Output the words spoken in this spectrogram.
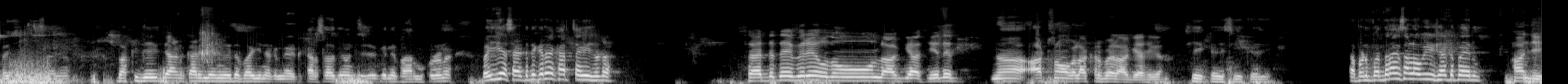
ਬਾਈ ਜੀ। ਬਾਕੀ ਜੇ ਜਾਣਕਾਰੀ ਲੈਣੀ ਹੋਵੇ ਤਾਂ ਬਾਈ ਨਾਲ ਕਨੈਕਟ ਕਰ ਸਕਦੇ ਹੋ ਜਿਸੇ ਕਿਨੇ ਫਾਰਮ ਖੋਲਣਾ ਬਾਈ ਇਹ ਸੈੱਟ ਤੇ ਕਿੰਨਾ ਖਰਚਾ ਗਈ ਤੁਹਾਡਾ? ਸੈੱਡ ਤੇ ਵੀਰੇ ਉਦੋਂ ਲੱਗ ਗਿਆ ਸੀ ਇਹਦੇ 8-9 ਲੱਖ ਰੁਪਏ ਲੱਗ ਗਿਆ ਸੀਗਾ। ਠੀਕ ਹੈ ਜੀ ਠੀਕ ਹੈ ਜੀ। ਆਪਾਂ ਨੂੰ 15 ਕੁ ਸਾਲ ਹੋ ਗਏ ਸੈੱਟ ਪਏ ਨੂੰ? ਹਾਂਜੀ।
